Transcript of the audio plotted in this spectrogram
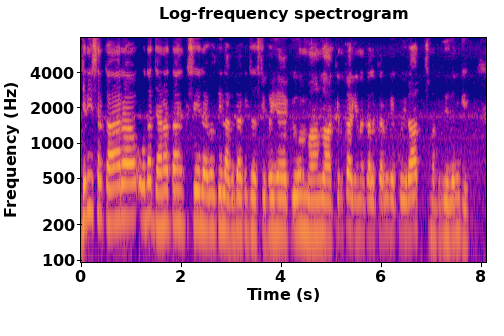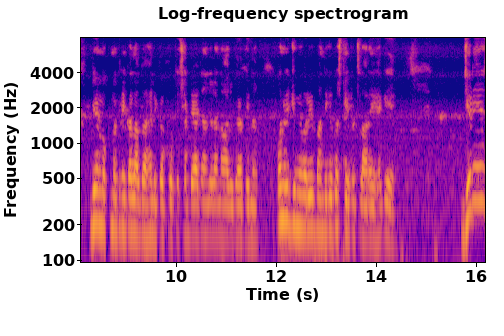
ਜਿਹੜੀ ਸਰਕਾਰ ਆ, ਉਹਦਾ ਜਾਣਾ ਤਾਂ ਕਿਸੇ ਲੈਵਲ ਤੇ ਲੱਗਦਾ ਕਿ ਜਸਟੀਫਾਈ ਹੈ ਕਿ ਉਹ ਮਾਨ ਲਾ ਕੇ ਅਧਿਕਾਰੀਆਂ ਨਾਲ ਗੱਲ ਕਰਨਗੇ, ਕੋਈ ਰਾਹਤ ਸਮੱਗਰੀ ਦੇ ਦੇਣਗੇ। ਜਿਵੇਂ ਮੁੱਖ ਮੰਤਰੀ ਕੱਲ੍ਹ ਆਪਦਾ ਹੈਲੀਕਾਪਟਰ ਉੱਤੇ ਛੱਡਿਆ ਜਾਂ ਜਿਹੜਾ ਨਾਜ ਵਗੈਰਾ ਦੇਣਾ, ਉਹਨਾਂ ਦੀ ਜ਼ਿੰਮੇਵਾਰੀ ਵੀ ਬਣਦੀ ਕਿਉਂਕਿ ਸਟੇਟ ਚਲਾ ਰਹੇ ਹੈਗੇ ਆ। ਜਿਹੜੇ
